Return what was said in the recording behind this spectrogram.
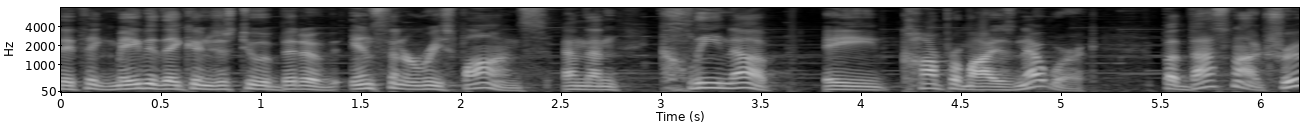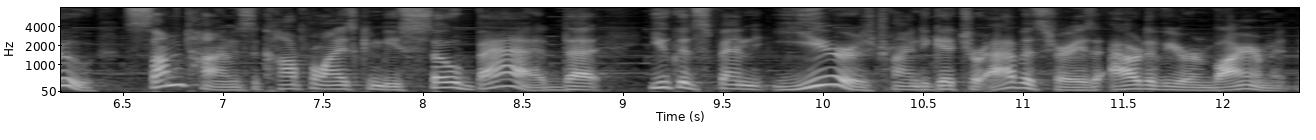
They think maybe they can just do a bit of incident response and then clean up a compromised network. But that's not true. Sometimes the compromise can be so bad that you could spend years trying to get your adversaries out of your environment.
